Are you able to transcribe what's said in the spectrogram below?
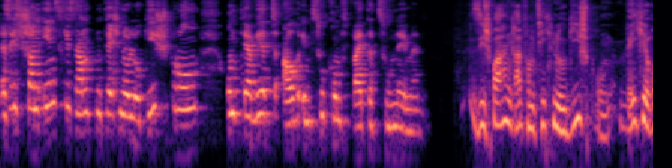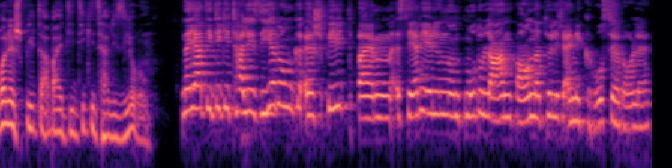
das ist schon insgesamt ein Technologiesprung und der wird auch in Zukunft weiter zunehmen. Sie sprachen gerade vom Technologiesprung. Welche Rolle spielt dabei die Digitalisierung? Naja, die Digitalisierung äh, spielt beim seriellen und modularen Bauen natürlich eine große Rolle,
